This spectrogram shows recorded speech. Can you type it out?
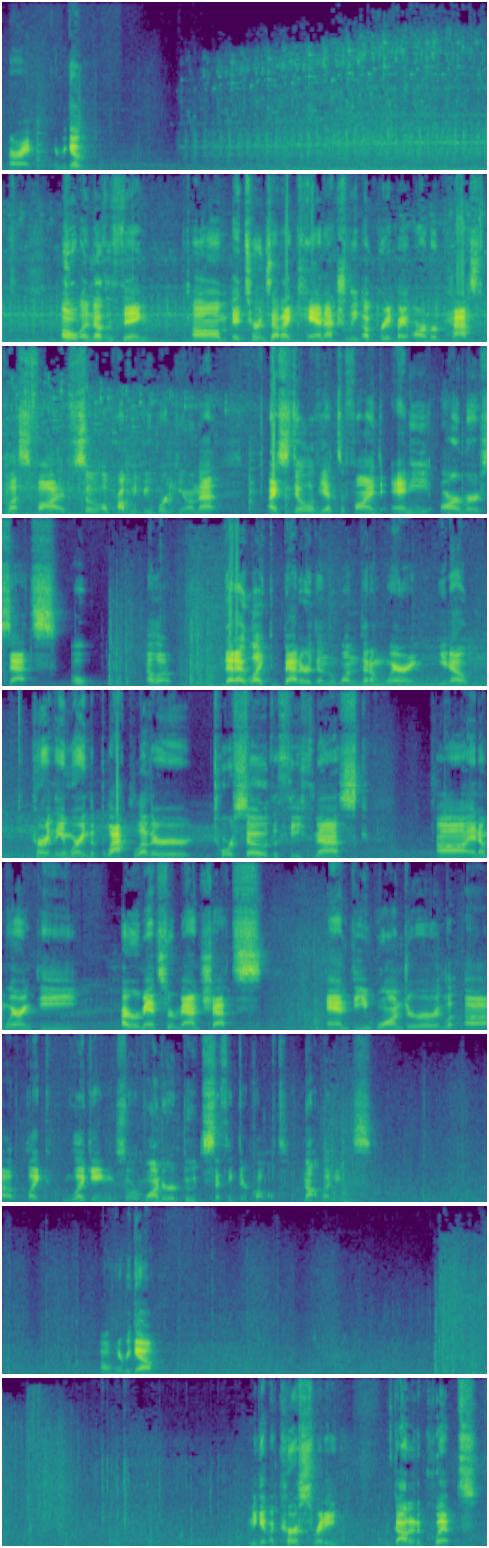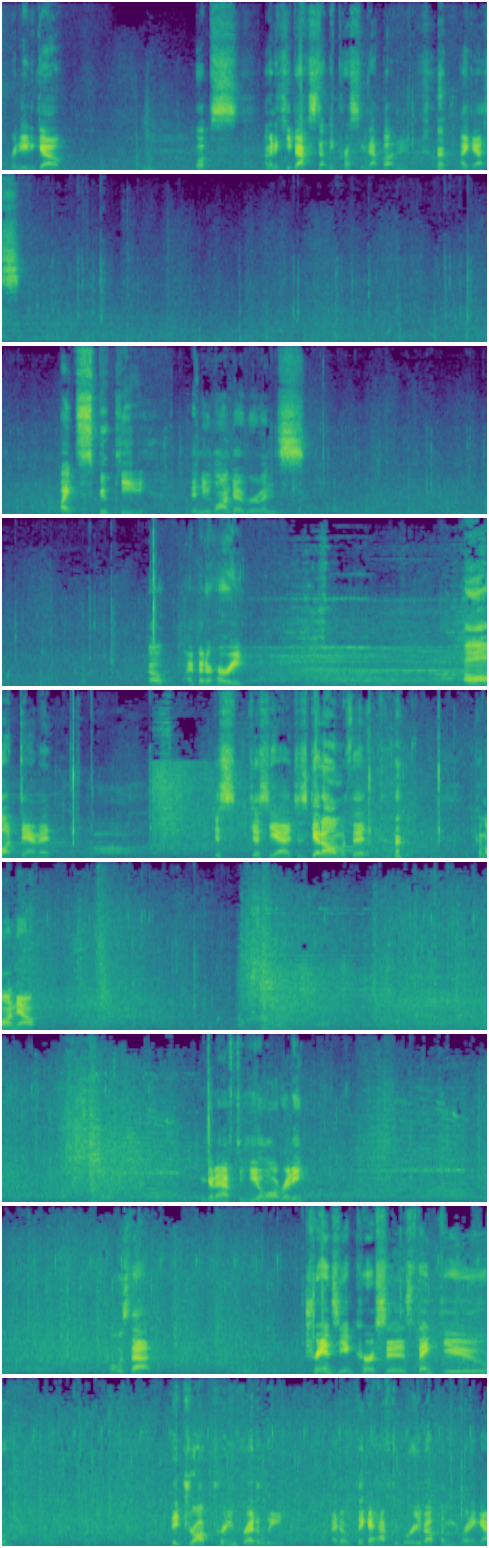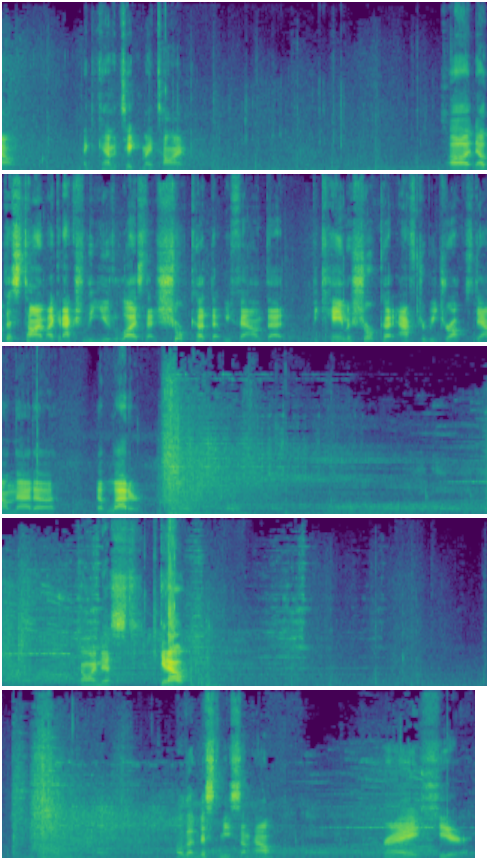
Alright, here we go. Oh, another thing. Um, it turns out I can actually upgrade my armor past plus 5, so I'll probably be working on that. I still have yet to find any armor sets, oh, hello, that I like better than the one that I'm wearing, you know? Currently I'm wearing the black leather torso, the thief mask, uh, and I'm wearing the Pyromancer manchettes, and the Wanderer, uh, like, leggings, or Wanderer boots, I think they're called. Not leggings. Oh, here we go. Me get my curse ready. I've got it equipped. Ready to go. Whoops. I'm gonna keep accidentally pressing that button, I guess. Quite spooky, the New Londo ruins. Oh, I better hurry. Oh, damn it. Just, just, yeah, just get on with it. Come on now. I'm gonna have to heal already. What was that? Transient curses, thank you! They drop pretty readily. I don't think I have to worry about them running out. I can kind of take my time. Uh, now this time, I can actually utilize that shortcut that we found that became a shortcut after we dropped down that, uh, that ladder. Oh, I missed. Get out! Oh, that missed me somehow. Right here.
